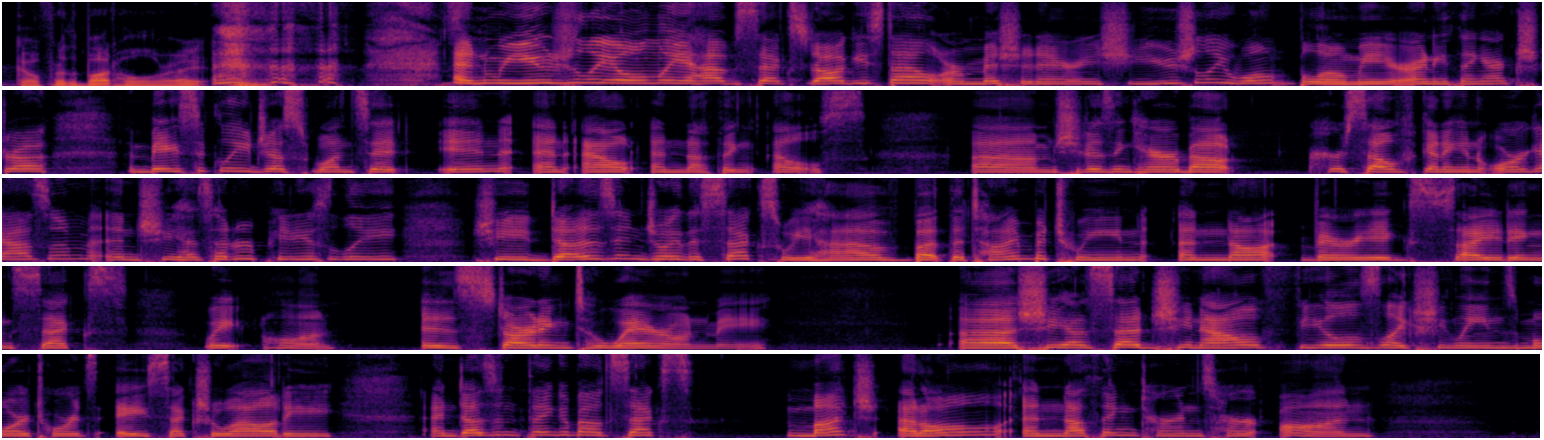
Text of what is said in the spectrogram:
go for the butthole, right? and we usually only have sex doggy style or missionary. She usually won't blow me or anything extra, and basically just wants it in and out and nothing else. Um, she doesn't care about herself getting an orgasm, and she has said repeatedly she does enjoy the sex we have, but the time between and not very exciting sex. Wait, hold on. Is starting to wear on me. Uh, she has said she now feels like she leans more towards asexuality and doesn't think about sex much at all, and nothing turns her on.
